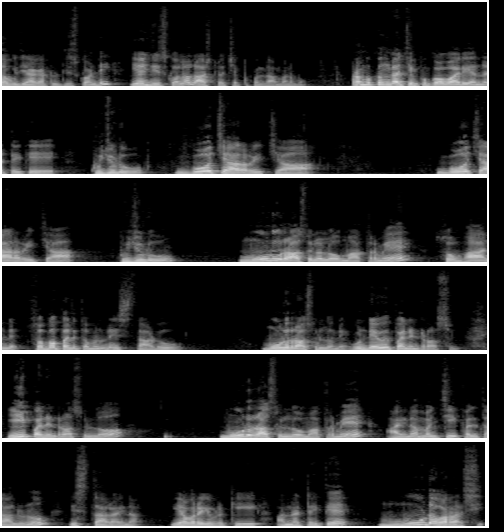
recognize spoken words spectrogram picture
తగు జాగ్రత్తలు తీసుకోండి. ఏం తీసుకోవాలో లాస్ట్లో చెప్పుకుందాం మనము. ప్రముఖంగా చెప్పుకోవాలి అన్నట్టయితే కుజుడు గోచారరీత్యా గోచారరీత్యా కుజుడు మూడు రాసులలో మాత్రమే శుభాన్ని శుభ ఫలితములను ఇస్తాడు. మూడు రాసుల్లోనే ఉండేవి పన్నెండు రాసులు. ఈ పన్నెండు రాసుల్లో మూడు రాసుల్లో మాత్రమే ఆయన మంచి ఫలితాలను ఇస్తారు ఆయన. ఎవరెవరికి? అన్నట్టయితే మూడవ రాశి.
